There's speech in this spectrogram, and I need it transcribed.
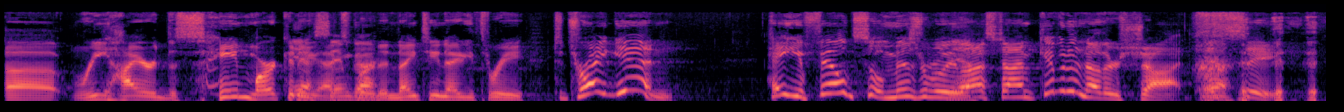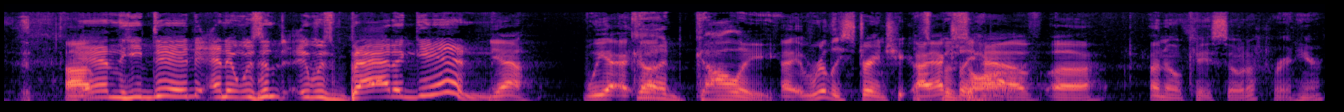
uh, rehired the same marketing Yeah, same expert guy. in 1993 to try again. Hey, you failed so miserably Yeah. last time. Give it another shot. Let's see. and he did, and it was it was bad again. Yeah. We, uh, Good golly. Uh, really strange. I actually bizarre. have uh, an OK soda right here.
